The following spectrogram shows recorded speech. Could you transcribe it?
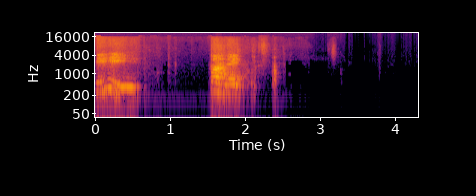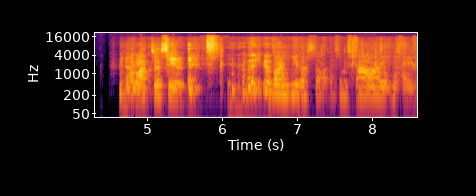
Ei. Tää on ei. Ovat se silti. Jotain kivassa vai semmoista vain.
